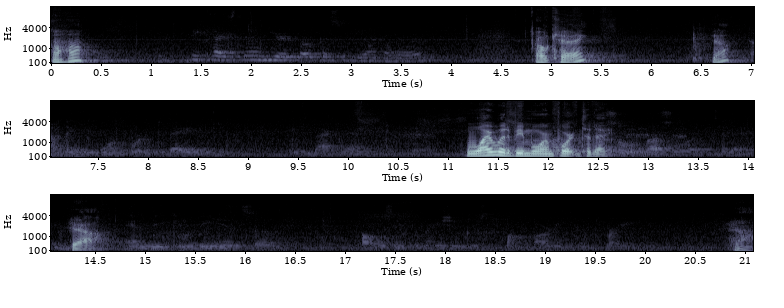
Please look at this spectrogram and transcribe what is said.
Uh huh. Because then your focus would be on the Lord. Okay. Yeah. Why would it be more important today? Yeah. The convenience of all this information just bombarding your brain. Yeah.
